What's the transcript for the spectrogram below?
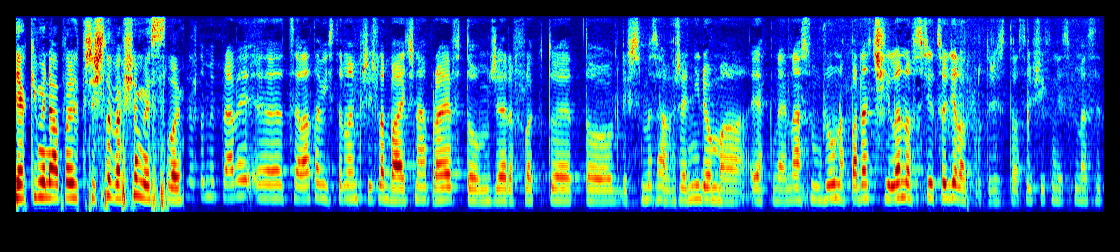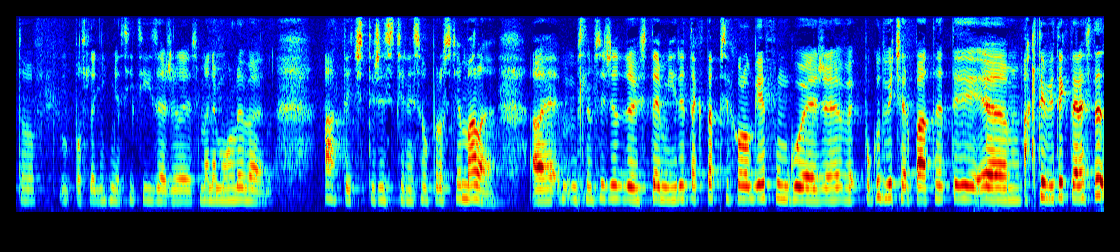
uh, jakými nápady přišly vaše mysli? No to mi právě eh, celá ta výstava mi přišla báječná právě v tom, že reflektuje to, když jsme zavření doma, jak ne, nás můžou napadat šílenosti, co dělat, protože to asi všichni jsme si to v posledních měsících zažili, jsme nemohli ven. A ty čtyři stěny jsou prostě malé. Ale myslím si, že do jisté míry tak ta psychologie funguje, že pokud vyčerpáte ty aktivity, které jste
